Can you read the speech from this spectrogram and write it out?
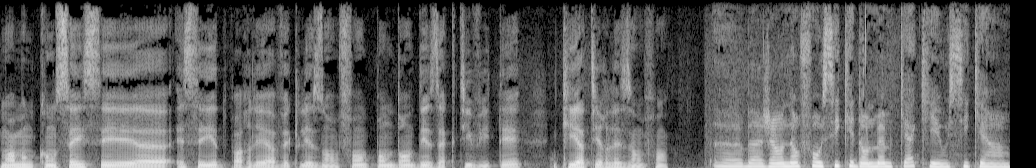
Moi, mon conseil, c'est euh, essayer de parler avec les enfants pendant des activités qui attirent les enfants. Euh, bah, j'ai un enfant aussi qui est dans le même cas, qui est aussi qui a un,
